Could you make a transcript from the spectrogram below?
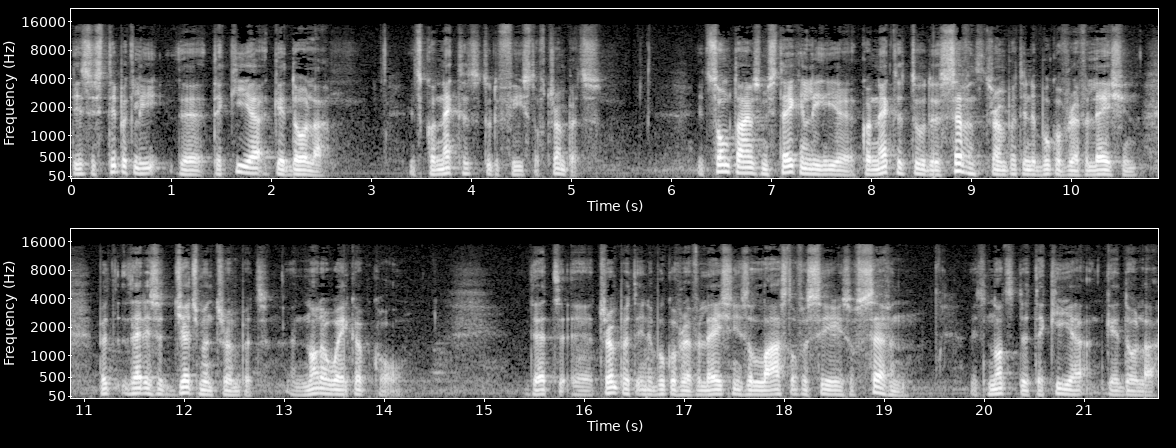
This is typically the Tekiah Gedola. It's connected to the Feast of Trumpets. It's sometimes mistakenly uh, connected to the seventh trumpet in the book of Revelation, but that is a judgment trumpet and not a wake up call that uh, trumpet in the book of Revelation is the last of a series of seven. It's not the Tekiah Gedola.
